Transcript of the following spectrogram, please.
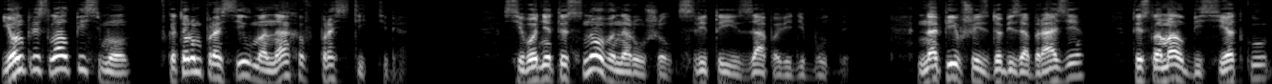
И он прислал письмо, в котором просил монахов простить тебя. Сегодня ты снова нарушил святые заповеди Будды. Напившись до безобразия, ты сломал беседку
